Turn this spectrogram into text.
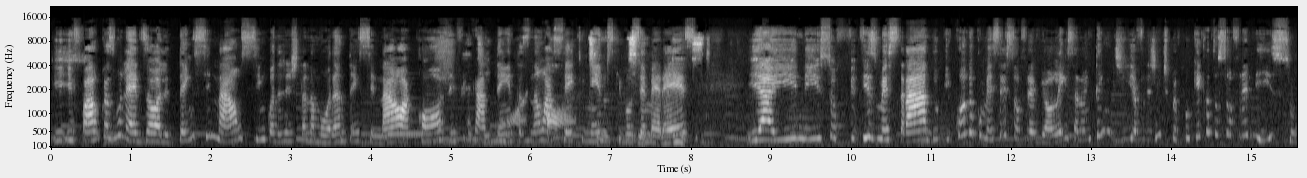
E, e, falo com as mulheres, olha, tem sinal sim, quando a gente está namorando, tem sinal, acordem, fiquem atentas, não aceite menos que você merece. E aí, nisso, fiz mestrado. E quando eu comecei a sofrer violência, eu não entendia. Eu falei, gente, por que, que eu tô sofrendo isso?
